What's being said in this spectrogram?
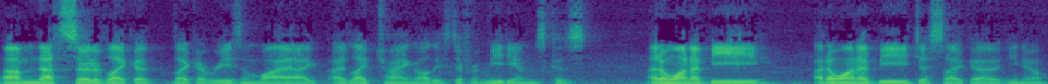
um and that's sort of like a like a reason why i i like trying all these different mediums because i don't want to be i don't want to be just like a you know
